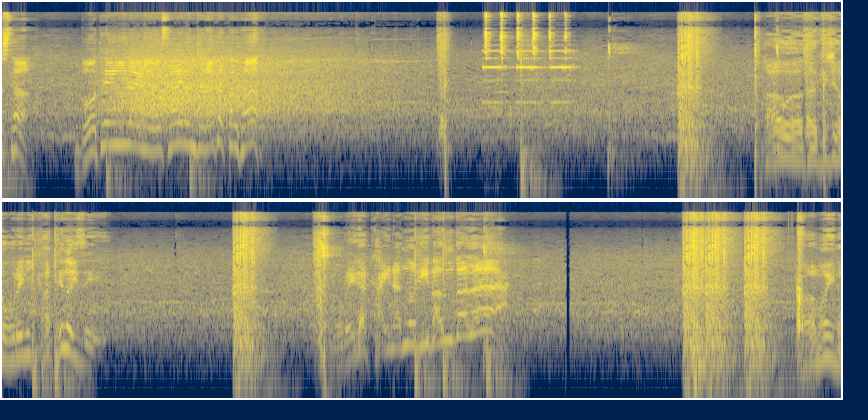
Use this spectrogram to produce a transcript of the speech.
うした。5点以内に抑えるんじゃなかったのか？パワーだけじゃ俺に勝てないぜ。それが海南のリバウンダーだ甘いな。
